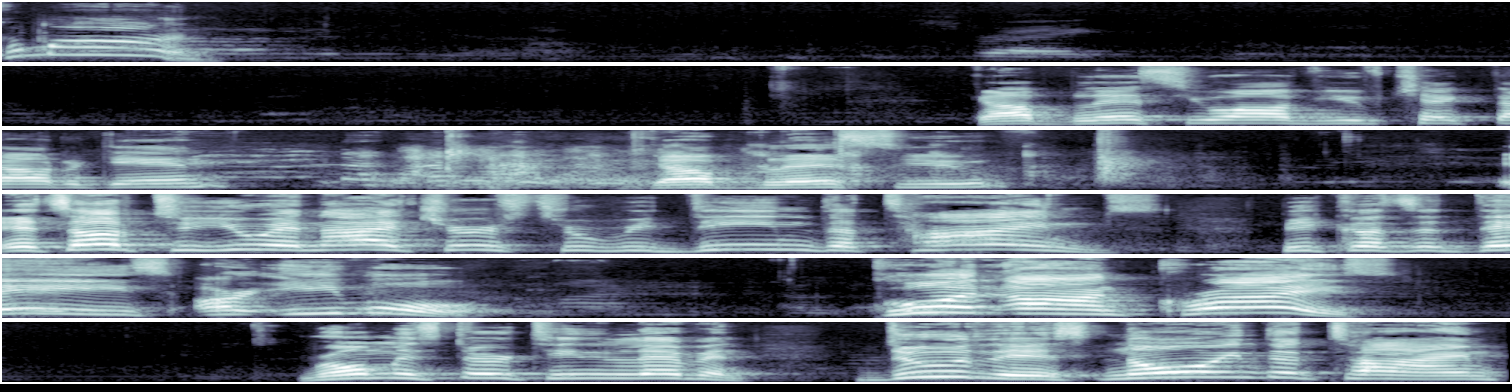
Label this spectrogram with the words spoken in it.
Come on. God bless you all if you've checked out again. God bless you. It's up to you and I, church, to redeem the times because the days are evil. Put on Christ. Romans 13 11. Do this knowing the time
